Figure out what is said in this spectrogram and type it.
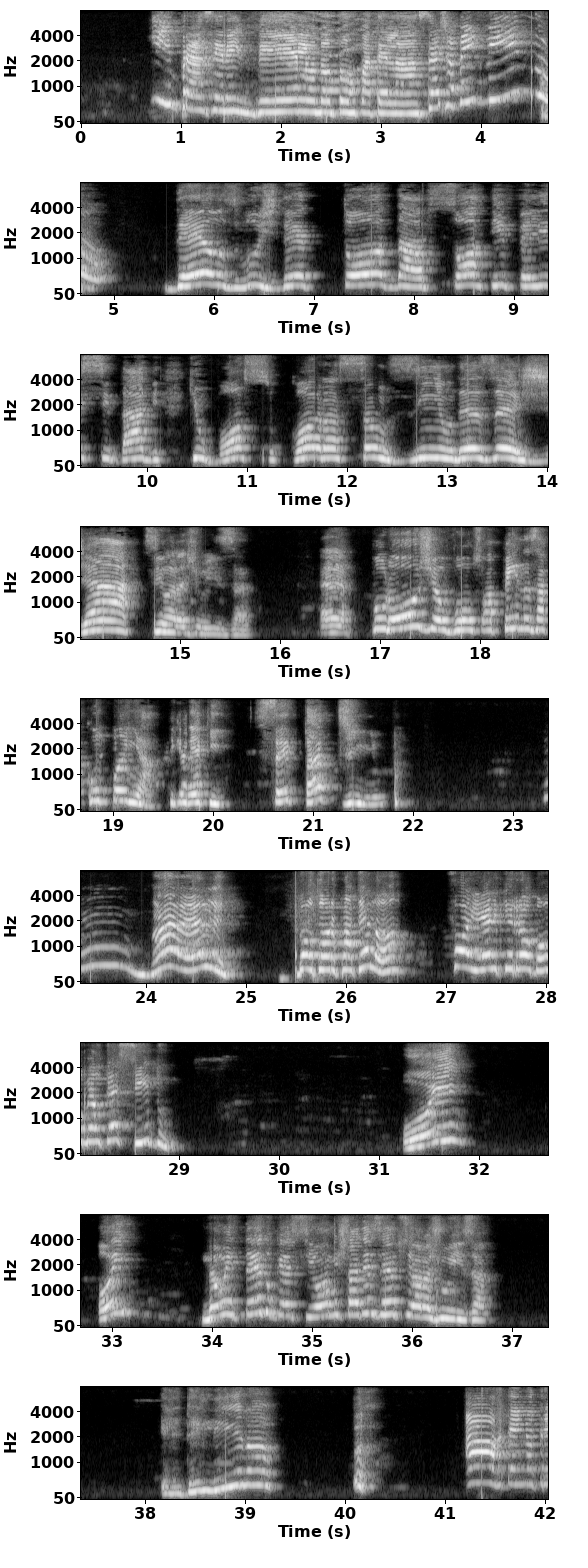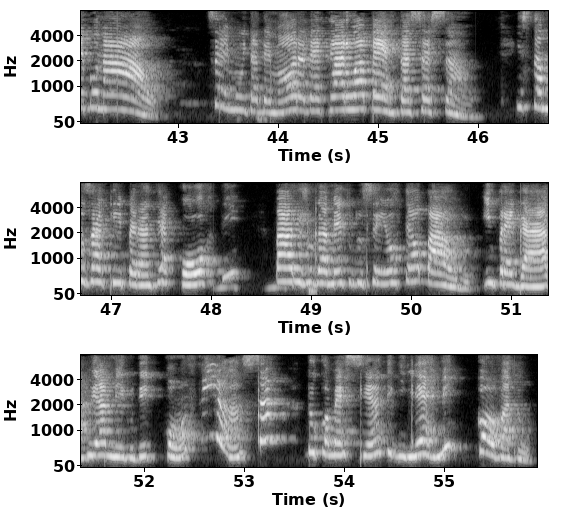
Que prazer em vê-lo, doutor Patelã. Seja bem-vindo. Deus vos dê toda a sorte e felicidade que o vosso coraçãozinho desejar, senhora juíza. É, por hoje eu vou apenas acompanhar. Ficarei aqui, sentadinho. Hum, é ele. Doutor Patelã. Foi ele que roubou meu tecido. Oi? Oi? Não entendo o que esse homem está dizendo, senhora juíza. Ele delira. Ordem no tribunal. Sem muita demora, declaro aberta a sessão. Estamos aqui perante a corte para o julgamento do senhor Teobaldo, empregado e amigo de confiança do comerciante Guilherme Côvado,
